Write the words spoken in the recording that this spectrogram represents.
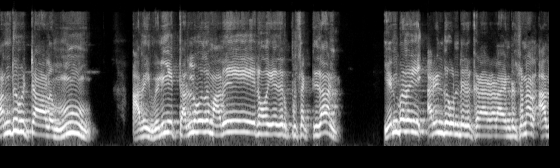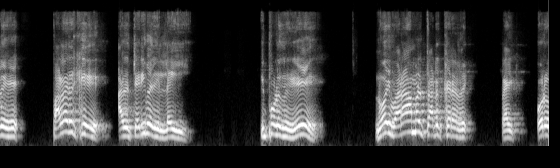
வந்துவிட்டாலும் அதை வெளியே தள்ளுவதும் அதே நோய் எதிர்ப்பு சக்தி தான் என்பதை அறிந்து கொண்டிருக்கிறார்களா என்று சொன்னால் அது பலருக்கு அது தெரிவதில்லை. இப்பொழுது நோய் வராமல் தடுக்கிறது. ரைட் ஒரு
